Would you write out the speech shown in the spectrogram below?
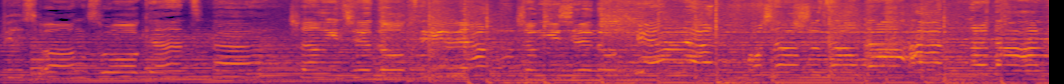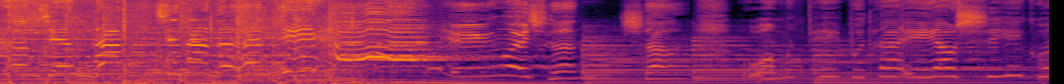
别装作感叹，将一切都体谅，将一切都原谅。我尝试找答案，而答案很简单，简单的很遗憾。因为成长，我们逼不得已要习惯；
